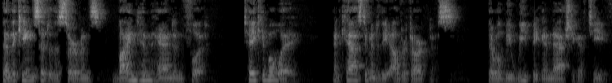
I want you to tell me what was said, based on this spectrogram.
Then the king said to the servants, Bind him hand and foot, take him away, and cast him into the outer darkness. There will be weeping and gnashing of teeth.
